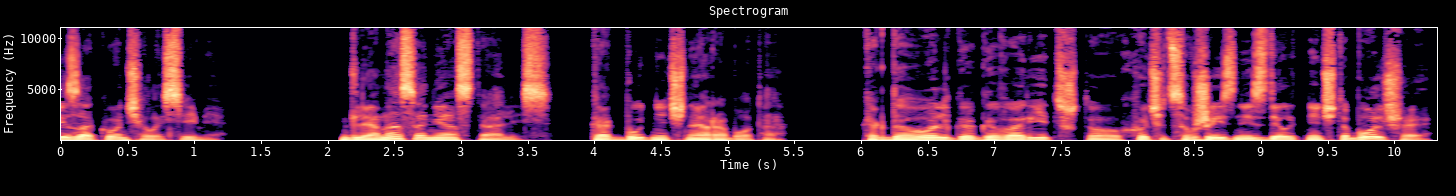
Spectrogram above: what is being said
и закончилась ими. Для нас они остались, как будничная работа. Когда Ольга говорит, что хочется в жизни сделать нечто большее,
